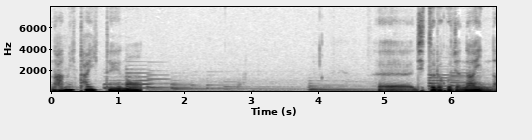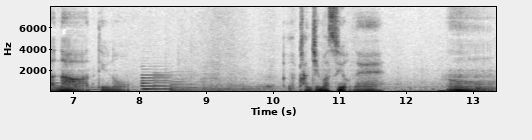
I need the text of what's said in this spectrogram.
並大抵の、えー、実力じゃないんだなあっていうのを感じますよね。うん。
